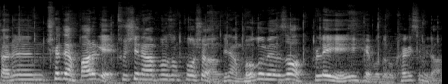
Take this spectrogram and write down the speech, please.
일단은 최대한 빠르게 투신의 함성 포션 그냥 먹으면서 플레이 해보도록 하겠습니다.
